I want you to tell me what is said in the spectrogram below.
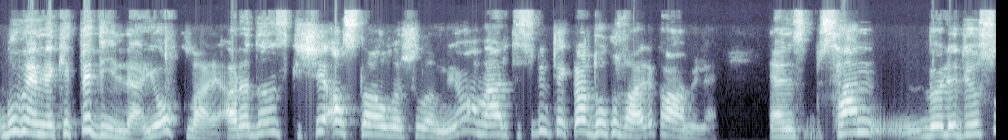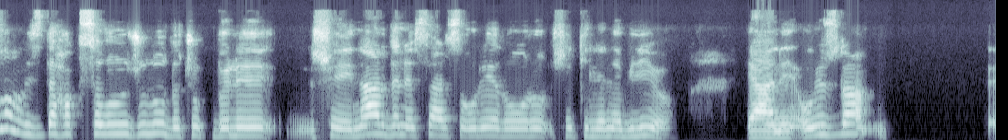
bu memlekette değiller, yoklar. Aradığınız kişiye asla ulaşılamıyor ama ertesi gün tekrar 9 aylık hamile. Yani sen böyle diyorsun ama bizde hak savunuculuğu da çok böyle şey nereden eserse oraya doğru şekillenebiliyor. Yani o yüzden e,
